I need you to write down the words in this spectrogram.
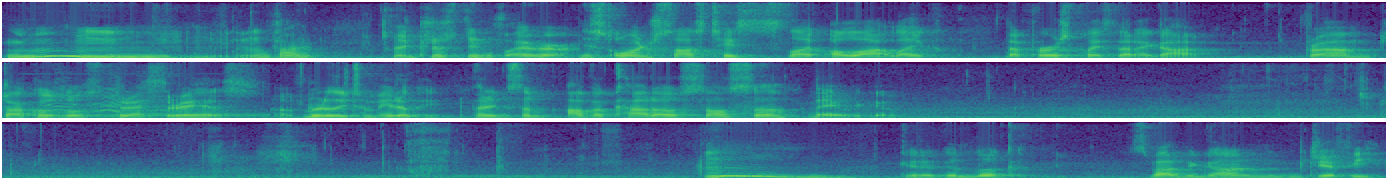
Mmm, okay. Interesting flavor. This orange sauce tastes like a lot like the first place that I got from Tacos Los Tres Reyes. Really tomatoey. Putting some avocado salsa. There we go. Mmm. Get a good look. It's about to be gone in the jiffy.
